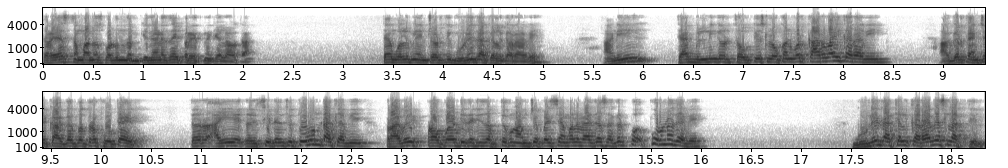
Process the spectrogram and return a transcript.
त्रयस्थ माणूस पडून धमकी देण्याचाही प्रयत्न केला होता. त्यामुळे मी यांच्यावरती गुन्हे दाखल करावे आणि त्या बिल्डिंगवर चौतीस लोकांवर कारवाई करावी. अगर त्यांचे कागदपत्र खोटे आहेत तर आई रेसिडेन्सी तोडून टाकावी. प्रायव्हेट प्रॉपर्टी त्याची जप्त करून आमचे पैसे आम्हाला व्याजासकट पूर्ण द्यावे. गुन्हे दाखल करावेच लागतील.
